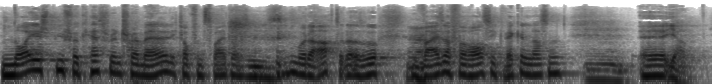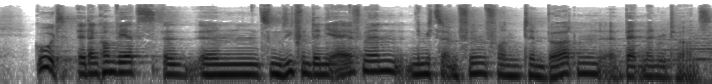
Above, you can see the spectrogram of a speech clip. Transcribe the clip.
neues Spiel für Catherine Tremell, ich glaube von 2007 oder 8 oder so, in weiser Voraussicht weggelassen. Mhm. Äh, ja. Gut, äh, dann kommen wir jetzt äh, ähm, zum Musik von Danny Elfman, nämlich zu einem Film von Tim Burton, äh, Batman Returns.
